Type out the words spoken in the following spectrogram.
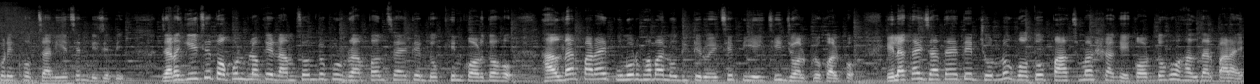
করে ক্ষোভ জানিয়েছেন বিজেপি। জানা গিয়েছে, তপন ব্লকের রামচন্দ্রপুর গ্রাম পঞ্চায়েতের দক্ষিণ করদহ হালদারপাড়ায় পুনর্ভবা নদীতে রয়েছে পিএইচি জল প্রকল্প। এলাকায় যাতায়াতের জন্য গত পাঁচ মাস আগে করদহ হালদারপাড়ায়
